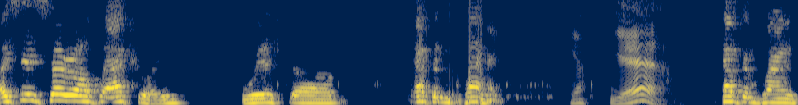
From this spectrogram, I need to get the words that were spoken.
I said started off actually with uh, Captain Planet. Yeah. Yeah. Captain Planet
